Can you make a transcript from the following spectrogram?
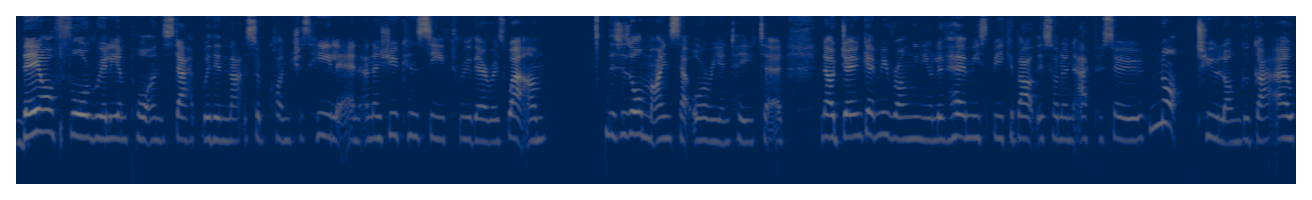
They are four really important steps within that subconscious healing. And as you can see through there as well, this is all mindset orientated. Now, don't get me wrong, and you'll have heard me speak about this on an episode not too long ago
